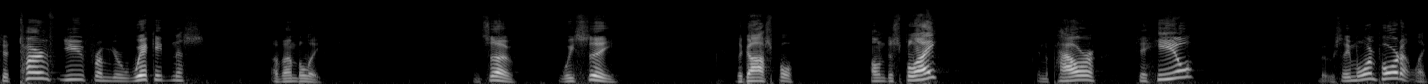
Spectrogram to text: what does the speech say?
to turn you from your wickedness of unbelief. And so we see the gospel on display in the power to heal, but we see more importantly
